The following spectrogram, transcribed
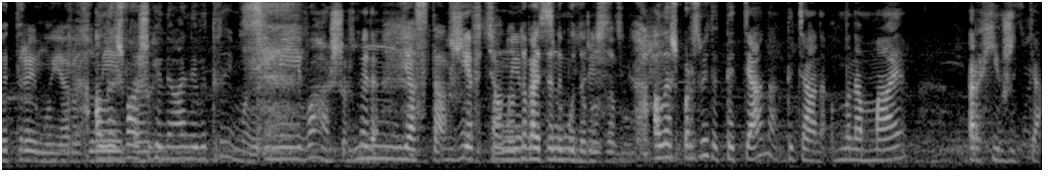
витримує, розумієте? Але ж ваш геніальний витримує, і мій ваш, розумієте? Я старша. Є в цьому ну, давайте не будемо забути. Але ж розумієте, Тетяна, Тетяна, вона має архів життя,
